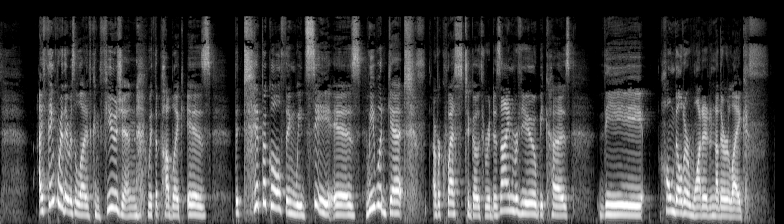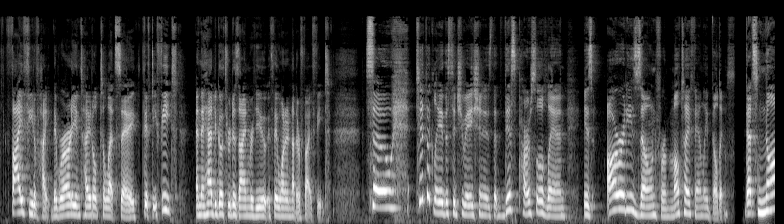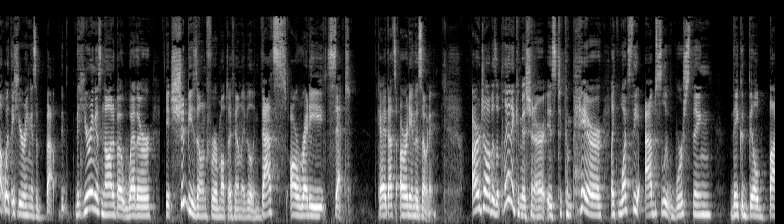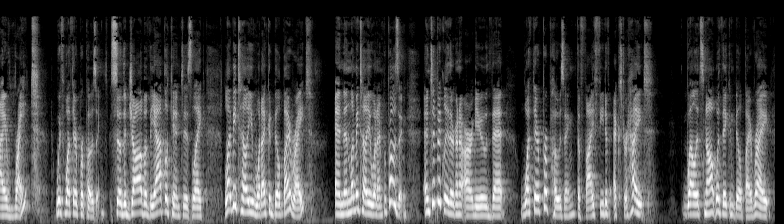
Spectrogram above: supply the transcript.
I think where there was a lot of confusion with the public is the typical thing we'd see is we would get a request to go through a design review because the home builder wanted another like five feet of height. They were already entitled to, let's say, 50 feet, and they had to go through design review if they wanted another five feet. So typically, the situation is that this parcel of land is already zoned for multifamily buildings. That's not what the hearing is about. The, hearing is not about whether it should be zoned for a multifamily building. That's already set. Okay, that's already in the hmm. zoning our job as a planning commissioner is to compare like what's the absolute worst thing they could build by right with what they're proposing. So the job of the applicant is like, let me tell you what I could build by right, and then let me tell you what I'm proposing. And typically they're going to argue that what they're proposing, the five feet of extra height, well, it's not what they can build by right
